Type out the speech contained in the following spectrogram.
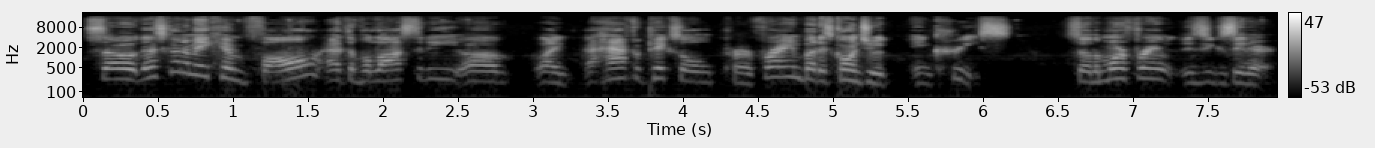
So that's going to make him fall at the velocity of like a half a pixel per frame, but it's going to increase. So the more frames, as you can see there,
